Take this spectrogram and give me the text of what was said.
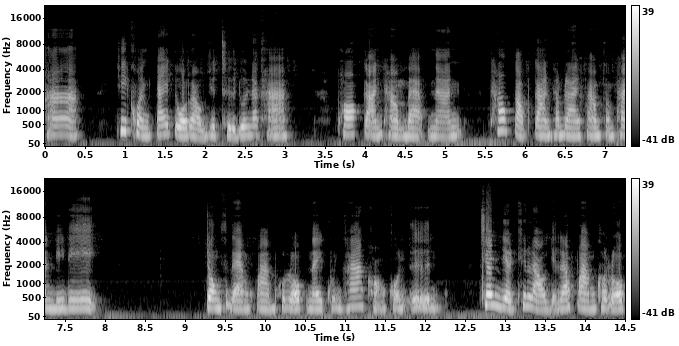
ค่า ที่คนใกล้ตัวเรายึดถือด้วยนะคะ เพราะการทำแบบนั้น เท่ากับการทำลายความสัมพันธ์ดีๆ จงแสดงความเคารพในคุณค่าของคนอื่น เช่นเดียวที่เราได้รับความเคารพ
